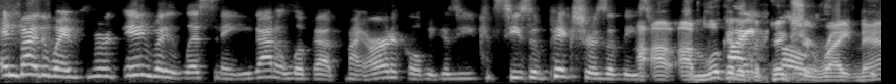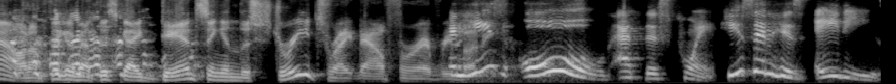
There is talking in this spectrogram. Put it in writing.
and by the way, for anybody listening, you got to look up my article because you can see some pictures of these. I, I'm looking at the picture right now, and I'm thinking about this guy dancing in the streets right now for everybody. and he's old at this point. He's in his 80s.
